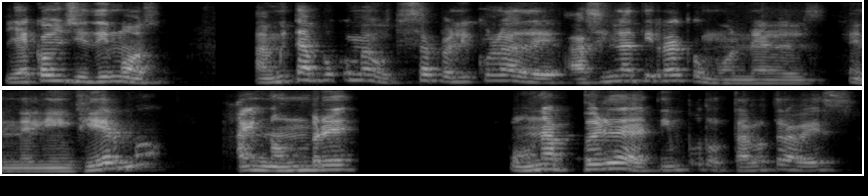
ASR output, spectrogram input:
ya coincidimos. A mí tampoco me gustó esa película de Así en la Tierra como en el, en el infierno. Ay, no, hombre. Una pérdida de tiempo total otra vez.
